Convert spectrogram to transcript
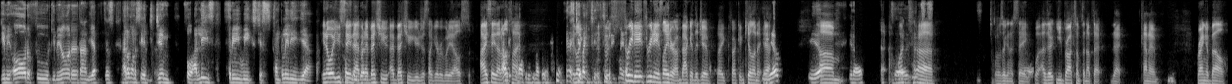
give me all the food, give me all the time. Yep, just I don't want to see a gym for at least three weeks. Just completely, yeah. You know what? You say that, but I bet you, I bet you, you're just like everybody else. I say that all the time. Like th- three days, three days later, I'm back at the gym, like fucking killing it. Yeah. Yep. Yep. Um, you know. So what? Uh, what was I going to say? Well, other, you brought something up that that kind of rang a bell.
